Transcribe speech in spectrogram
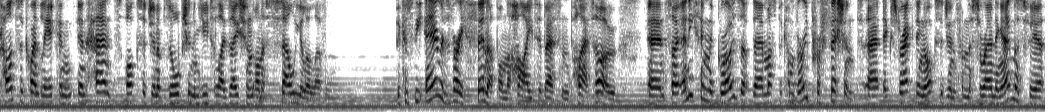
consequently it can enhance oxygen absorption and utilization on a cellular level. Because the air is very thin up on the high Tibetan plateau, and so anything that grows up there must become very proficient at extracting oxygen from the surrounding atmosphere,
